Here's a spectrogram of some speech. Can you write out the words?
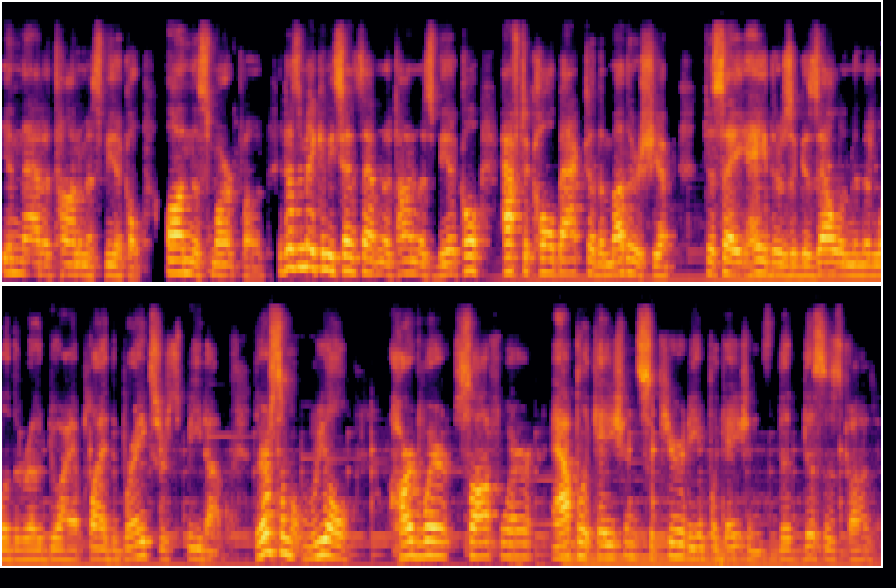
in that autonomous vehicle on the smartphone. It doesn't make any sense to have an autonomous vehicle have to call back to the mothership to say, hey, there's a gazelle in the middle of the road. Do I apply the brakes or speed up? There are some real hardware, software, application, security implications that this is causing.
